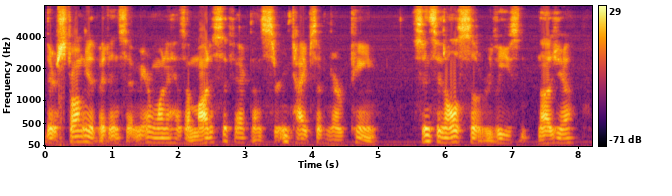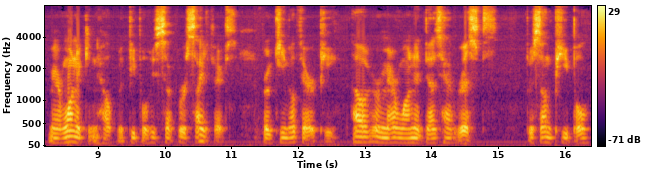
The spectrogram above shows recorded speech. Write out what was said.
There is strong evidence that marijuana has a modest effect on certain types of nerve pain since it also relieves nausea, marijuana can help with people who suffer side effects from chemotherapy. However, marijuana does have risks. For some people,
